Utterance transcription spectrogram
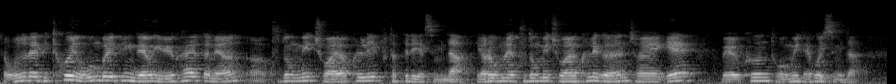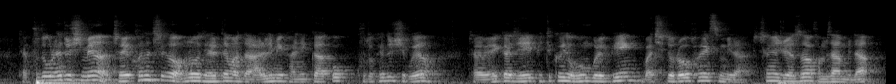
자, 오늘의 비트코인 5분 브리핑 내용이 유익하였다면 어, 구독 및 좋아요 클릭 부탁드리겠습니다. 여러분의 구독 및 좋아요 클릭은 저에게 매우 큰 도움이 되고 있습니다. 자, 구독을 해주시면 저희 컨텐츠가 업로드 될 때마다 알림이 가니까 꼭 구독해 주시고요. 자, 여기까지 비트코인 5분 브리핑 마치도록 하겠습니다. 시청해주셔서 감사합니다.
